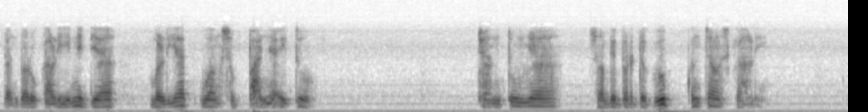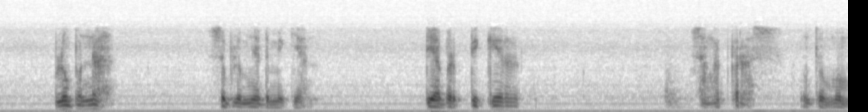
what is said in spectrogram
Dan baru kali ini dia melihat uang sebanyak itu Jantungnya sampai berdegup kencang sekali. Belum pernah sebelumnya demikian. Dia berpikir sangat keras untuk mem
